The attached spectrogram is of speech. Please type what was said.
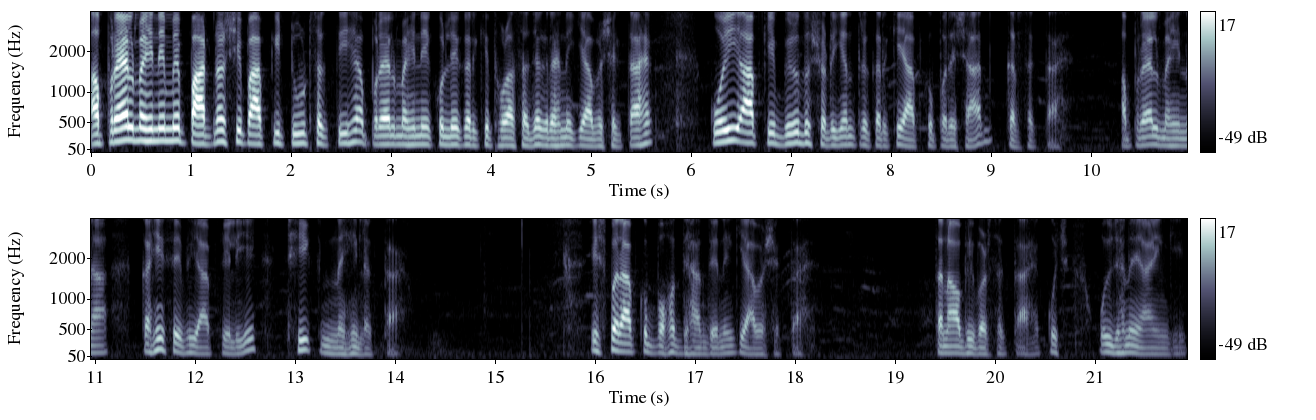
अप्रैल महीने में पार्टनरशिप आपकी टूट सकती है। अप्रैल महीने को लेकर के थोड़ा सजग रहने की आवश्यकता है। कोई आपके विरुद्ध षड्यंत्र करके आपको परेशान कर सकता है। अप्रैल महीना कहीं से भी आपके लिए ठीक नहीं लगता है। इस पर आपको बहुत ध्यान देने की आवश्यकता है। तनाव भी बढ़ सकता है। कुछ उलझने आएँगी।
